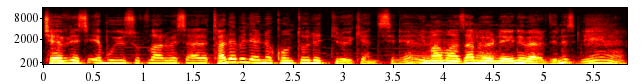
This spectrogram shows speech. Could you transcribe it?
çevresi Ebu Yusuflar vesaire talebelerine kontrol ettiriyor kendisini. Evet, İmam-ı Azam evet. örneğini verdiniz. Değil mi?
